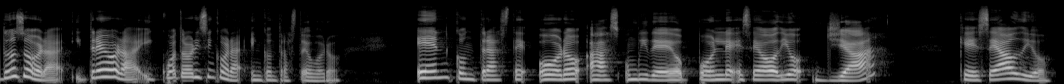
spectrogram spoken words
dos horas y tres horas y cuatro horas y cinco horas, encontraste oro. Encontraste oro, haz un video, ponle ese audio ya, que ese audio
